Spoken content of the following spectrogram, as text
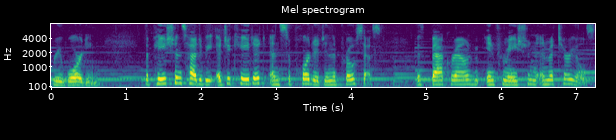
rewarding. The patients had to be educated and supported in the process with background information and materials.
